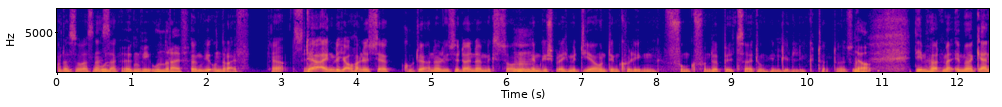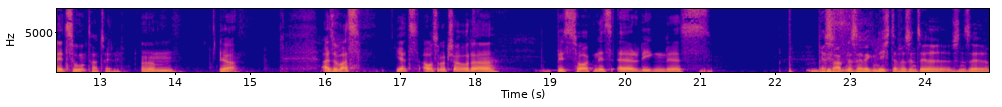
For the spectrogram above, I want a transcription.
oder sowas. Ne? Un irgendwie unreif. Irgendwie unreif. Ja. Sehr der eigentlich auch eine sehr gute Analyse da in der Mixzone mhm. im Gespräch mit dir und dem Kollegen Funk von der Bildzeitung hingelegt hat. Also ja. dem hört man immer gerne zu. Tatsächlich. Ähm, ja. Also was jetzt? Ausrutscher oder besorgniserregendes? Besorgniserregend nicht, dafür sind sie, sind sie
